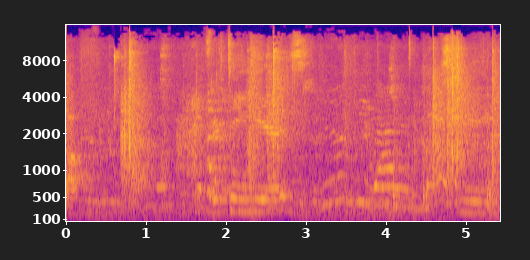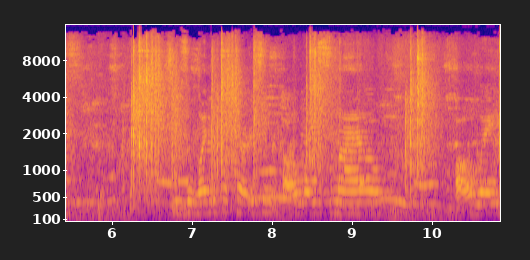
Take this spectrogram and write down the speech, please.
for 15 years. She's, she's a wonderful person, always smile, always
